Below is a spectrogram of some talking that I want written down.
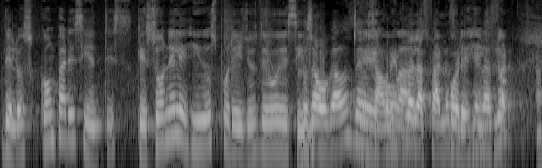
de los comparecientes que son elegidos por ellos, debo decir. Los abogados de, por ejemplo, de las FARC, por ejemplo, ah,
